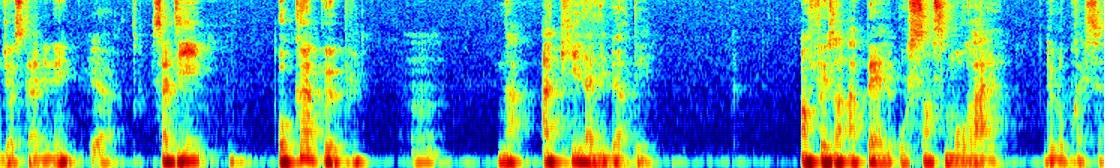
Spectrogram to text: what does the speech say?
just start it in. yeah. Ça dit aucun peuple n'a acquis la liberté en faisant appel au sens moral de l'oppresseur.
